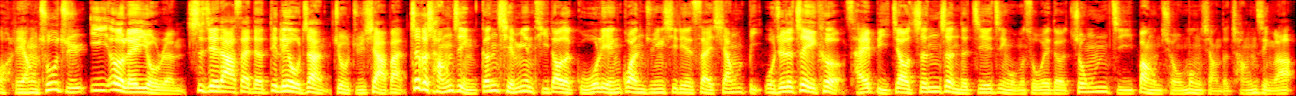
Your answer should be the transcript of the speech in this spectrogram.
哦，两出局，一二垒有人。世界大赛的第六战，九局下半，这个场景跟前面提到的国联冠军系列赛相比，我觉得这一刻才比较真正的接近我们所谓的终极棒球梦想的场景啦。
